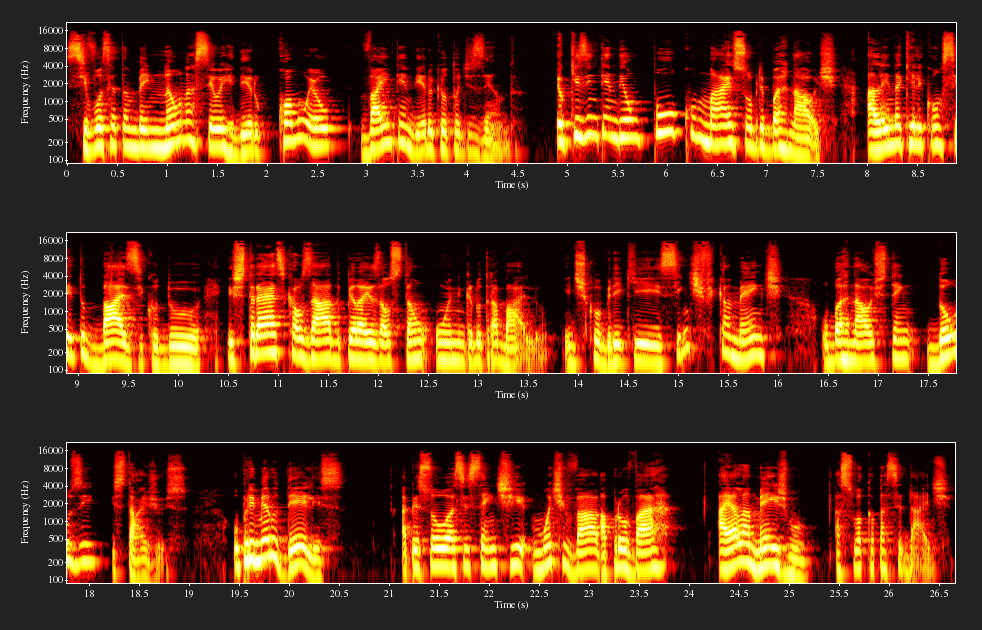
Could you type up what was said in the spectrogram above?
Se você também não nasceu herdeiro como eu, vai entender o que eu estou dizendo. Eu quis entender um pouco mais sobre burnout, além daquele conceito básico do estresse causado pela exaustão única do trabalho, e descobri que, cientificamente, o burnout tem 12 estágios. O primeiro deles, a pessoa se sente motivada a provar a ela mesma a sua capacidade.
